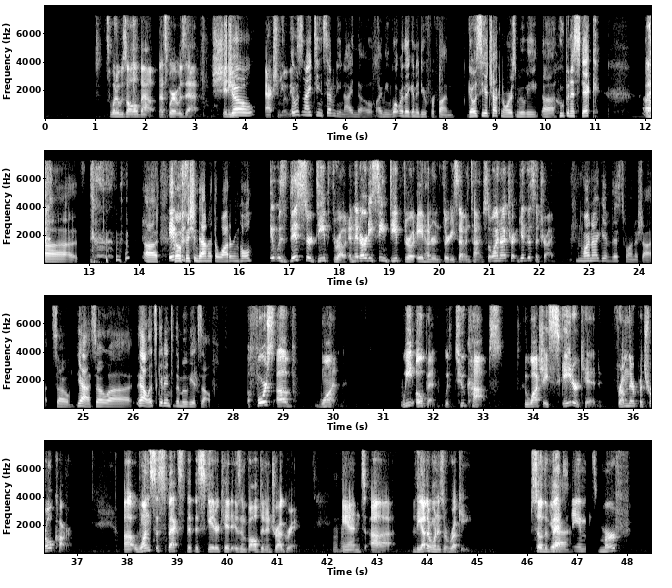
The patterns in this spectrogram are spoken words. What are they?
it's what it was all about. That's where it was at. Shitty Joe, action movies. it was 1979 though. I mean, what were they going to do for fun? Go see a Chuck Norris movie, uh, hoop and a stick, uh, uh, go was, fishing down at the watering hole. It was this or Deep Throat, and they'd already seen Deep Throat 837 times. So why not try, give this a try? Why not give this one a shot? So yeah, so uh, yeah, let's get into the movie itself. A force of one. We open with two cops who watch a skater kid from their patrol car. Uh, one suspects that this skater kid is involved in a drug ring, Mhm. and uh, the other one is a rookie. So the Yeah. vet's name is Murph.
